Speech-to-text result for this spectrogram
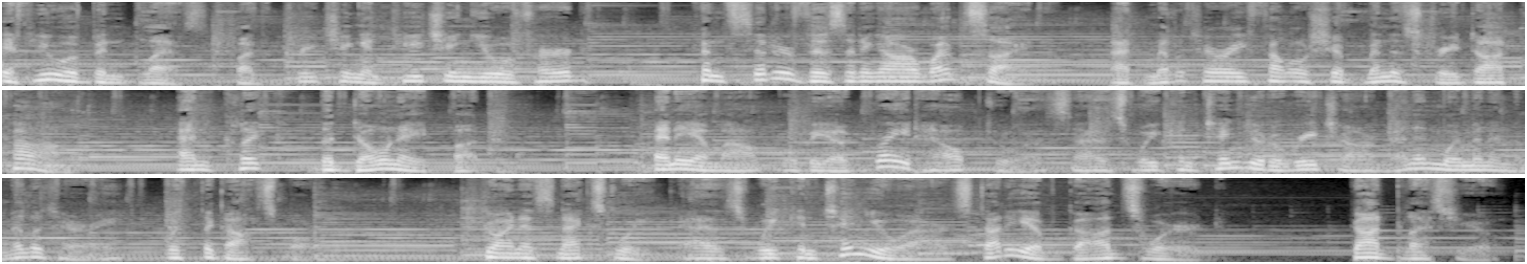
If you have been blessed by the preaching and teaching you have heard, consider visiting our website at militaryfellowshipministry.com and click the donate button. Any amount will be a great help to us as we continue to reach our men and women in the military with the gospel. Join us next week as we continue our study of God's Word. God bless you.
